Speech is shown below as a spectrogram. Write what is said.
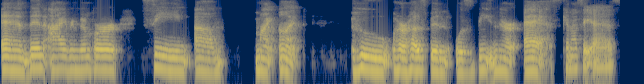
And then I remember seeing um, my aunt, who her husband was beating her ass. Can I say ass?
